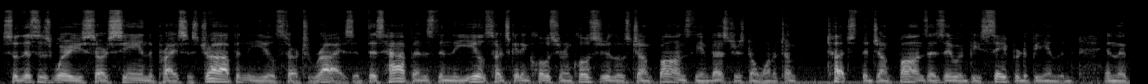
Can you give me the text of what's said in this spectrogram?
So this is where you start seeing the prices drop and the yields start to rise. If this happens, then the yield starts getting closer and closer to those junk bonds. The investors don't want to t- touch the junk bonds as they would be safer to be in the in the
